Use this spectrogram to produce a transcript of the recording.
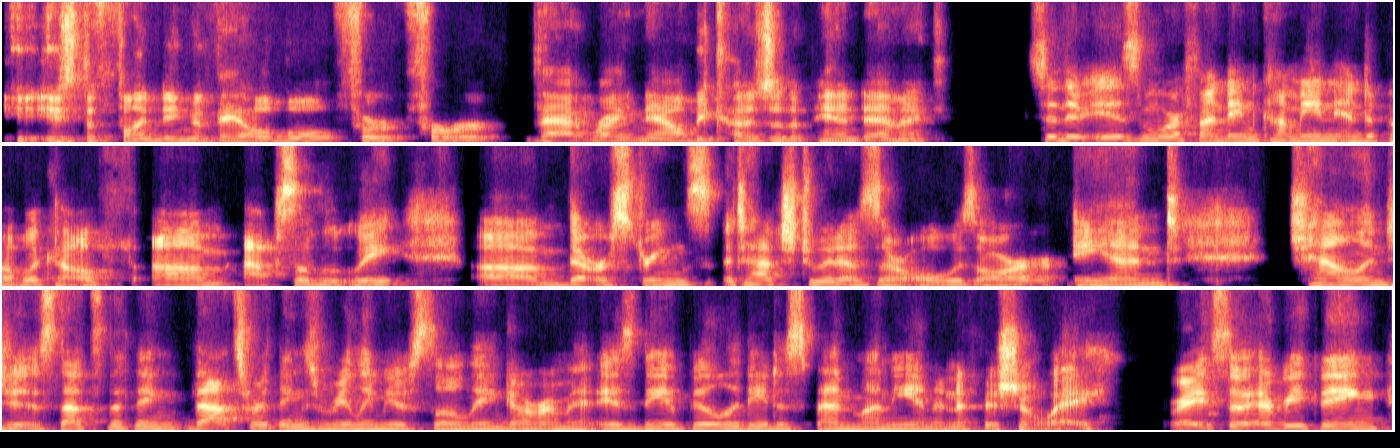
Is the funding available for for that right now because of the pandemic? So there is more funding coming into public health. Um, absolutely. Um, there are strings attached to it, as there always are. And challenges that's the thing that's where things really move slowly in government is the ability to spend money in an efficient way right? So everything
